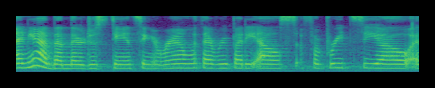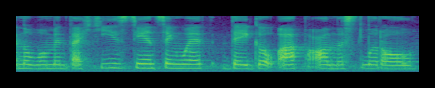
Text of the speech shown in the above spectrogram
and yeah, then they're just dancing around with everybody else. Fabrizio and the woman that he's dancing with, they go up on this little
